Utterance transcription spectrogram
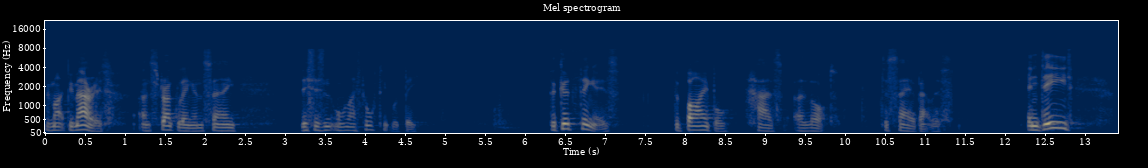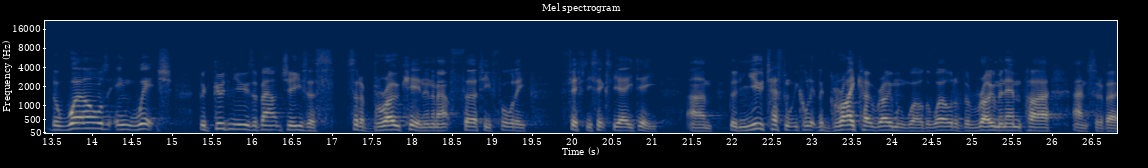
We might be married and struggling and saying, This isn't all I thought it would be. The good thing is, the Bible has a lot to say about this. Indeed, the world in which the good news about Jesus sort of broke in in about 30, 40, 50, 60 AD, um, the New Testament, we call it the Greco Roman world, the world of the Roman Empire and sort of a,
